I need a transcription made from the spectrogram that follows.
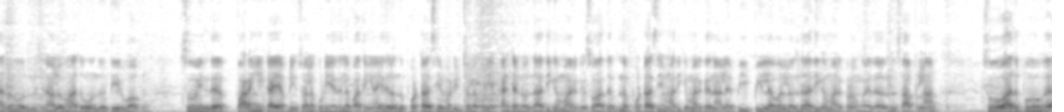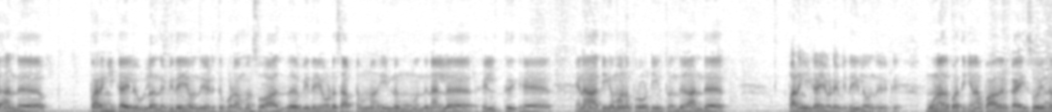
அதுவும் இருந்துச்சுனாலும் அதுவும் வந்து தீர்வாகும். ஸோ இந்த பரங்கிக்காய் அப்படின்னு சொல்லக்கூடிய இதில் பார்த்தீங்கன்னா இதில் வந்து பொட்டாசியம் அப்படின்னு சொல்லக்கூடிய கண்டென்ட் வந்து அதிகமாக இருக்குது ஸோ அது இந்த பொட்டாசியம் அதிகமாக இருக்கிறதுனால பிபி லெவல் வந்து அதிகமாக இருக்கிறவங்க இதை வந்து சாப்பிட்லாம். ஸோ அது போக அந்த பரங்கிக்காயில் உள்ள அந்த விதையை வந்து எடுத்து போடாமல் ஸோ அந்த விதையோட சாப்பிட்டோம்னா இன்னமும் வந்து நல்ல ஹெல்த்து ஏன்னா அதிகமான ப்ரோட்டீன்ஸ் வந்து அந்த பரங்கிக்காயோட விதையில் வந்து இருக்குது மூணாவது பார்த்தீங்கன்னா பாகற்காய். ஸோ இந்த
